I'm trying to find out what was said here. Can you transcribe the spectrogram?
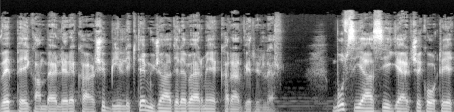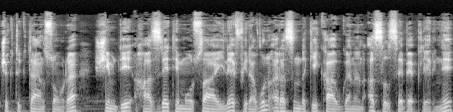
ve peygamberlere karşı birlikte mücadele vermeye karar verirler. Bu siyasi gerçek ortaya çıktıktan sonra şimdi Hazreti Musa ile Firavun arasındaki kavganın asıl sebeplerini,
